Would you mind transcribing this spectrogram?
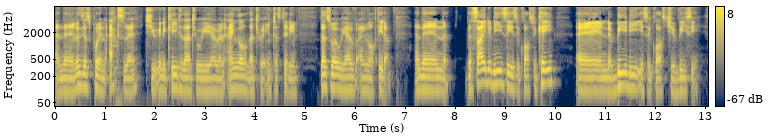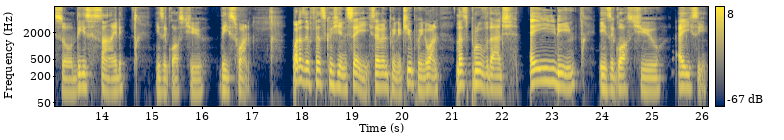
And then let's just put an X there to indicate that we have an angle that we're interested in. That's where we have angle theta. And then the side DC is equals to K and BD is equals to BC. So this side is equals to this one. What does the first question say? 7.2.1. Let's prove that AD is equals to AC.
